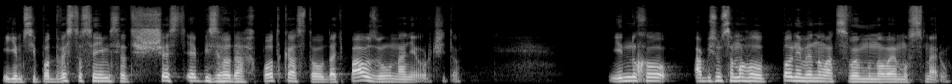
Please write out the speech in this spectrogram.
idem si po 276 epizódach podcastov dať pauzu na neurčito. Jednoducho, aby som sa mohol plne venovať svojmu novému smeru.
